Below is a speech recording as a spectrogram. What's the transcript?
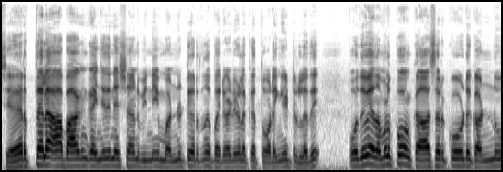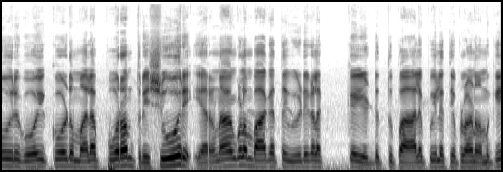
ചേർത്തല ആ ഭാഗം കഴിഞ്ഞതിന് ശേഷമാണ് പിന്നെ ഈ മണ്ണുട്ടിയർത്തുന്ന പരിപാടികളൊക്കെ തുടങ്ങിയിട്ടുള്ളത്. പൊതുവേ നമ്മളിപ്പോൾ കാസർഗോഡ് കണ്ണൂർ കോഴിക്കോട് മലപ്പുറം തൃശ്ശൂർ എറണാകുളം ഭാഗത്തെ വീടുകളൊക്കെ എടുത്ത് ഇപ്പോൾ ആലപ്പുഴയിൽ എത്തിയപ്പോഴാണ് നമുക്ക്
